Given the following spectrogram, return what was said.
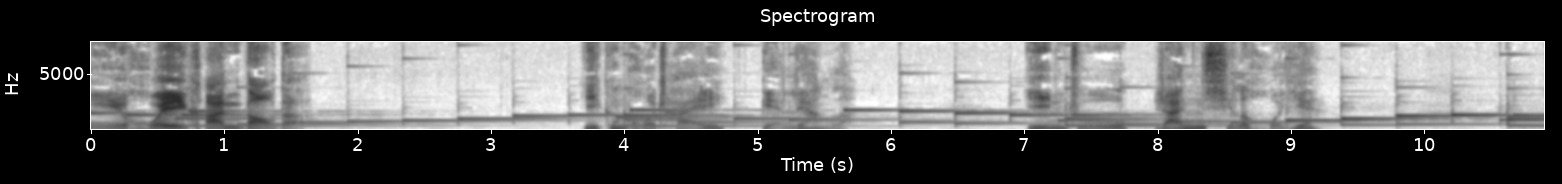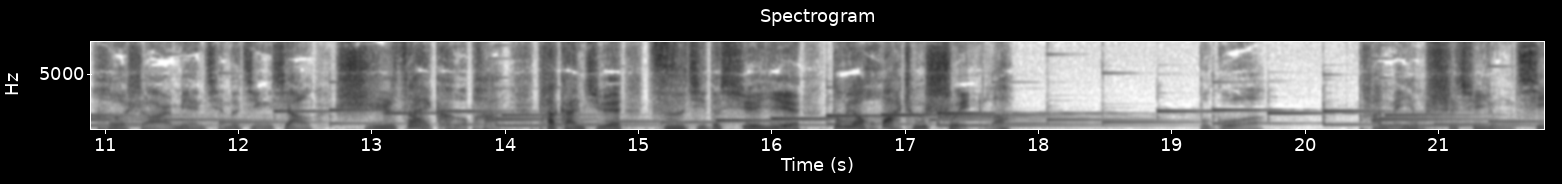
你会看到的。一根火柴点亮了，引烛燃起了火焰。赫舍尔面前的景象实在可怕，他感觉自己的血液都要化成水了。不过，他没有失去勇气。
